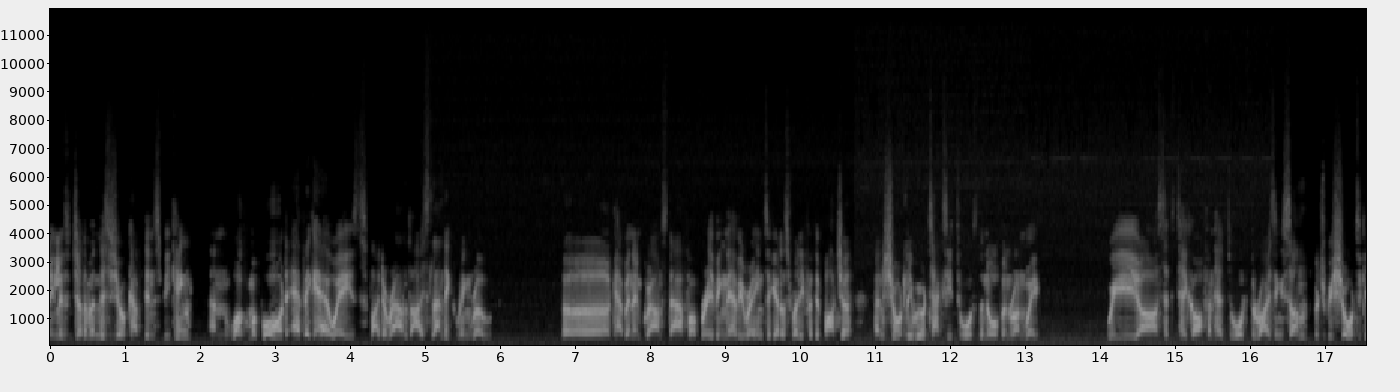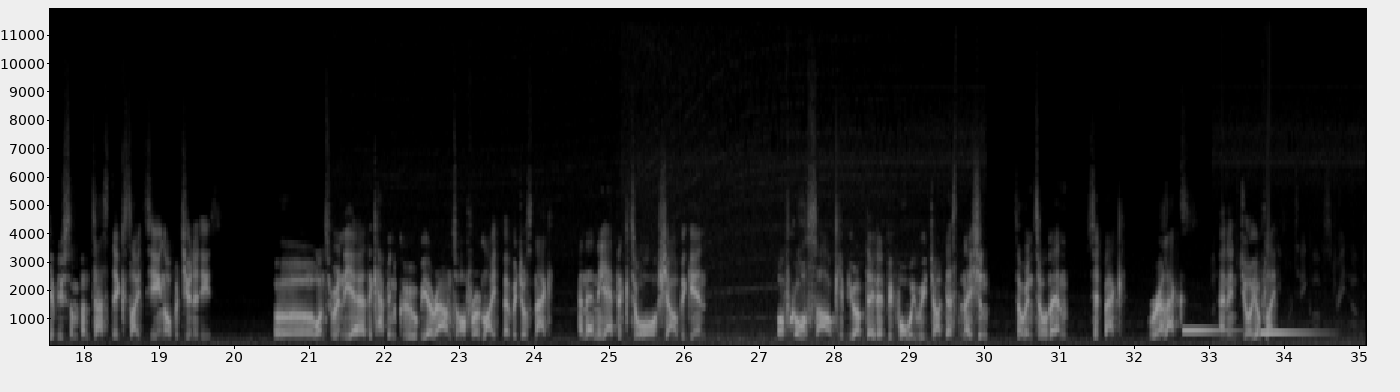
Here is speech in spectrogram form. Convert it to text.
morning, ladies and gentlemen. This is your captain speaking, and welcome aboard Epic Airways, flight around Icelandic Ring Road. Uh, cabin and ground staff are braving the heavy rain to get us ready for departure, and shortly we will taxi towards the northern runway. We are set to take off and head towards the rising sun, which will be sure to give you some fantastic sightseeing opportunities. Uh, once we're in the air, the cabin crew will be around to offer a light beverage or snack, and then the epic tour shall begin. Of course, I'll keep you updated before we reach our destination, so until then, sit back, relax, and enjoy your flight.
